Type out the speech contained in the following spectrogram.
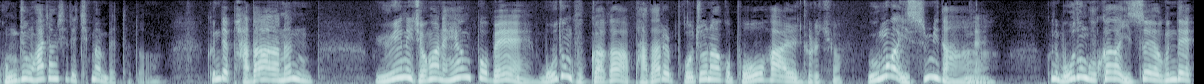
공중 화장실에 침만 뱉어도. 근데 바다는 유엔이 정한 해양법에 모든 국가가 바다를 보존하고 보호할 그렇죠. 의무가 있습니다. 네. 근데 모든 국가가 있어요. 근데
